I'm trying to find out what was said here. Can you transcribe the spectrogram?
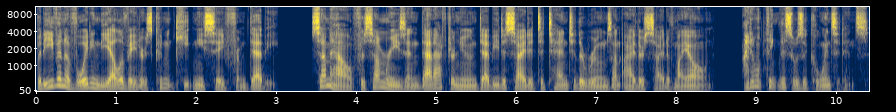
But even avoiding the elevators couldn't keep me safe from Debbie. Somehow, for some reason, that afternoon, Debbie decided to tend to the rooms on either side of my own. I don't think this was a coincidence.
